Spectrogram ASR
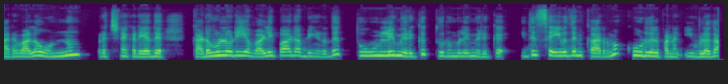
பரவாயில்ல ஒன்றும் பிரச்சனை கிடையாது. கடவுளுடைய வழிபாடு அப்படிங்கிறது தூண்லையும் இருக்கு, துரும்புலையும் இருக்கு. இது செய்வதன் காரணமா கூடுதல் பணம் இவ்வளவுதான்.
